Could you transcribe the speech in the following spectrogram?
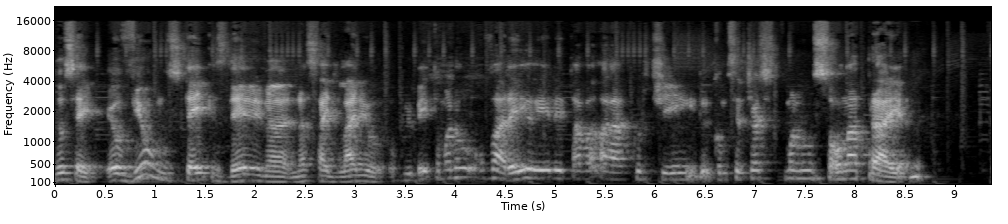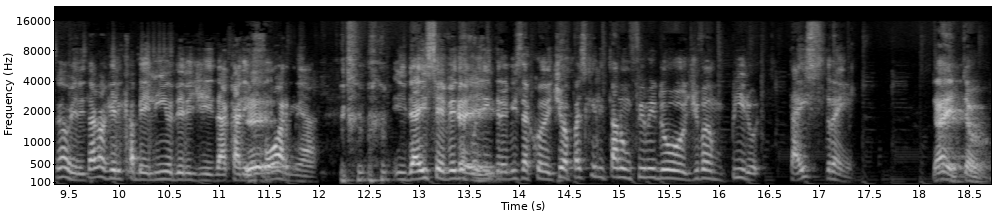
não sei. Eu vi uns takes dele na, na sideline, o, o Green Bay tomando o vareio e ele tava lá curtindo, como se ele estivesse tomando um sol na praia. Não, ele tá com aquele cabelinho dele de, da Califórnia. É. E daí você vê depois é. da entrevista coletiva, parece que ele tá num filme do, de vampiro. Tá estranho. Ah, então,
